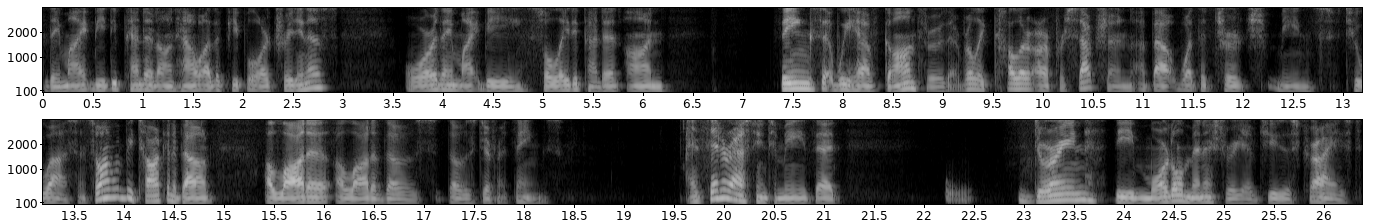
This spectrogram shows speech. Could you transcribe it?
They might be dependent on how other people are treating us or they might be solely dependent on things that we have gone through that really color our perception about what the church means to us. And so I'm going to be talking about a lot of a lot of those those different things. It's interesting to me that during the mortal ministry of Jesus Christ,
